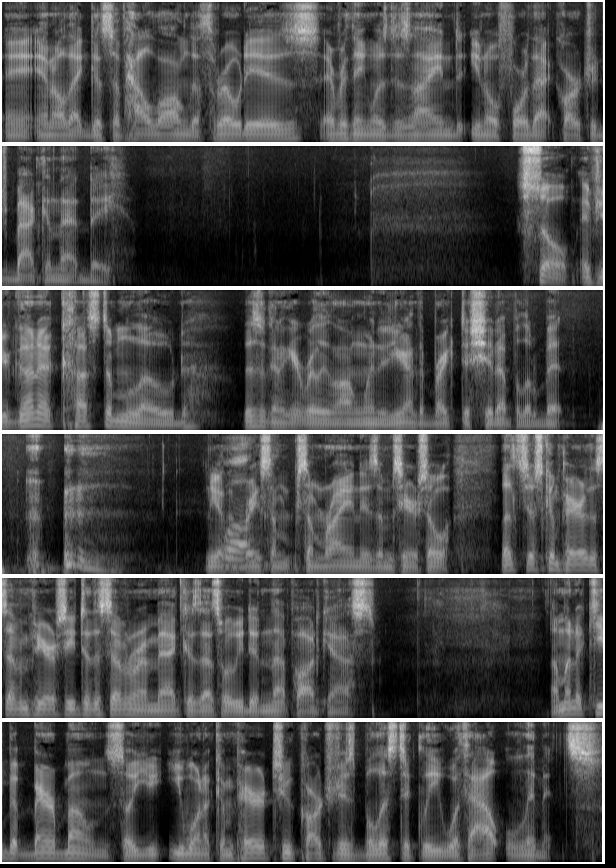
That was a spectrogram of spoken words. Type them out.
and, and all that good stuff. How long the throat is. Everything was designed, you know, for that cartridge back in that day. So if you're gonna custom load, this is gonna get really long winded. You're gonna have to break this shit up a little bit. you have Well- to bring some some Ryanisms here. So let's just compare the seven PRC to the seven Rem Mag because that's what we did in that podcast. I'm gonna keep it bare bones. So you you want to compare two cartridges ballistically without limits.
